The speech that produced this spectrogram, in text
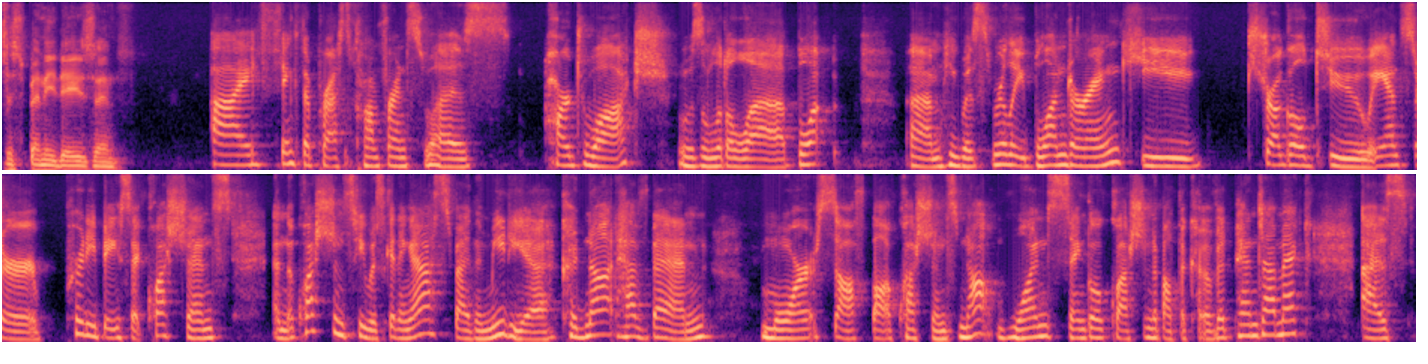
this many days in? I think the press conference was hard to watch. It was a little uh, blunt. Um, he was really blundering. He struggled to answer pretty basic questions. And the questions he was getting asked by the media could not have been more softball questions, not one single question about the COVID pandemic, as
